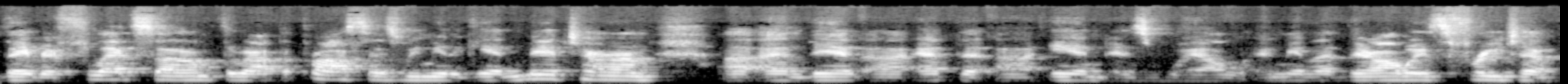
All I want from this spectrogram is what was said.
They reflect some throughout the process. We meet again midterm uh, and then at the end as well. And then they're always free to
